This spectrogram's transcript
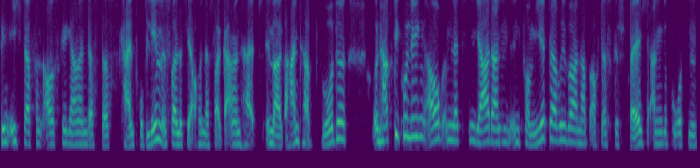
bin ich davon ausgegangen, dass das kein Problem ist, weil es ja auch in der Vergangenheit immer gehandhabt wurde und habe die Kollegen auch im letzten Jahr dann informiert darüber und habe auch das Gespräch angeboten.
